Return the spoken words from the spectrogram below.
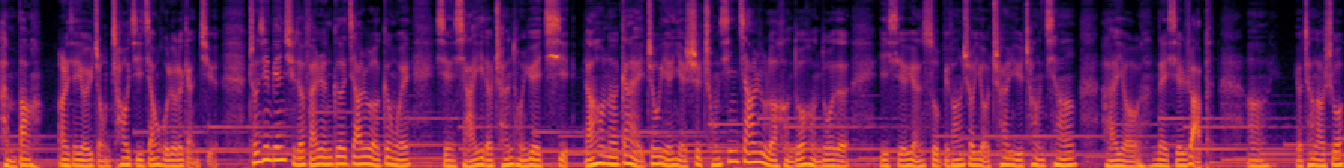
很棒，而且有一种超级江湖流的感觉。重新编曲的《凡人歌》加入了更为显侠义的传统乐器，然后呢，盖周延也是重新加入了很多很多的一些元素，比方说有川渝唱腔，还有那些 rap，嗯。有唱到说：“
